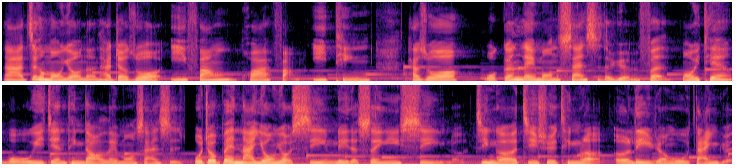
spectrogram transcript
那这个盟友呢，他叫做一方花坊依婷，他说：“我跟雷蒙的三十的缘分。某一天，我无意间听到雷蒙三十，我就被那拥有吸引力的声音吸引了，进而继续听了而立人物单元。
